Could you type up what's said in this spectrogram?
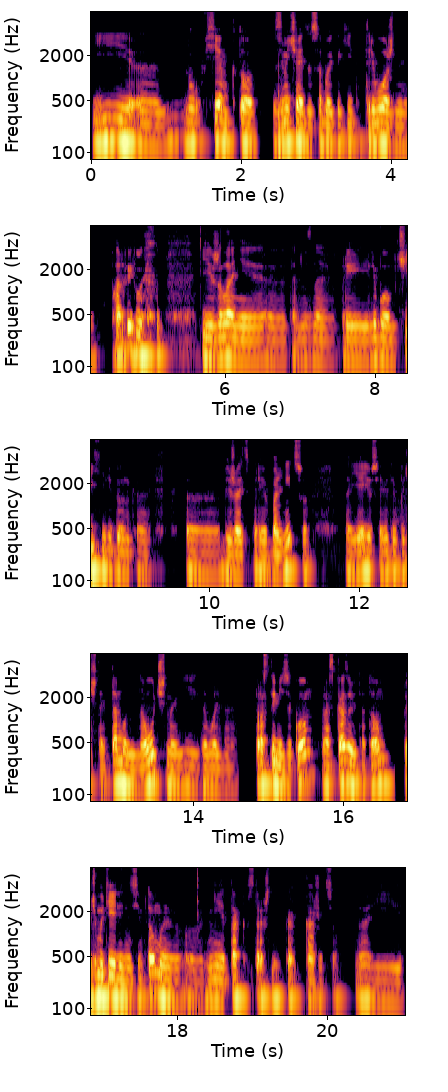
И, э, ну, всем, кто замечает за собой какие-то тревожные порывы и желание, э, там, не знаю, при любом чихе ребенка э, бежать скорее в больницу, э, я ее советую почитать. Там он научно и довольно простым языком рассказывает о том, почему те или иные симптомы э, не так страшны, как кажутся. Да, и,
